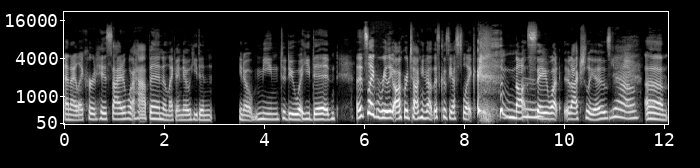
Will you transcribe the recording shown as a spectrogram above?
and I like heard his side of what happened, and like I know he didn't you know, mean to do what he did. And it's like really awkward talking about this because he has to like not Mhm. say what it actually is. Yeah. Um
